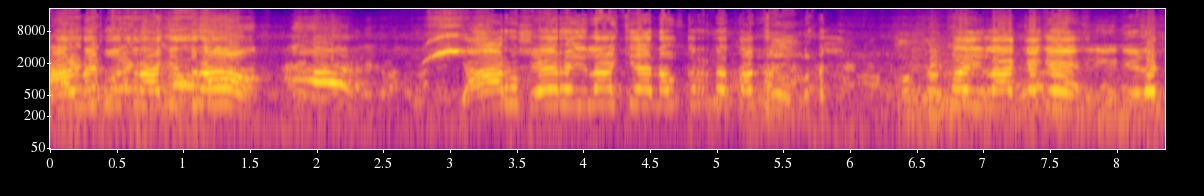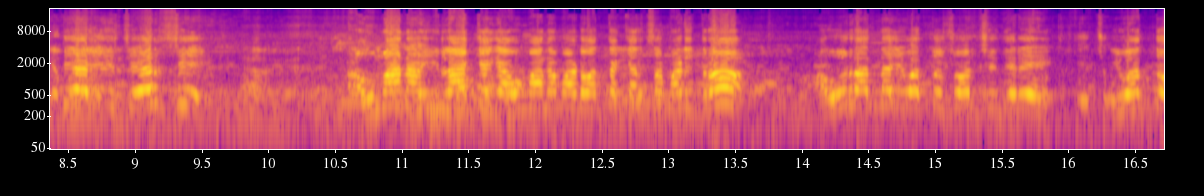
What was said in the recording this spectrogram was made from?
ಕಾರಣೀಭೂತರಾಗಿದ್ರು? ಯಾರು ಬೇರೆ ಇಲಾಖೆಯ ನೌಕರನ್ನ ತಂದು ನಿಮ್ಮ ಇಲಾಖೆಗೆ ಪಟ್ಟಿಯಲ್ಲಿ ಸೇರಿಸಿ ಅವಮಾನ, ಇಲಾಖೆಗೆ ಅವಮಾನ ಮಾಡುವಂತ ಕೆಲಸ ಮಾಡಿದ್ರು, ಅವರನ್ನ ಇವತ್ತು ಸೋಲ್ಸಿದಿರಿ ಇವತ್ತು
